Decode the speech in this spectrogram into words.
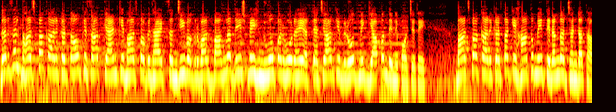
दरअसल भाजपा कार्यकर्ताओं के साथ कैंट के भाजपा विधायक संजीव अग्रवाल बांग्लादेश में हिंदुओं पर हो रहे अत्याचार के विरोध में ज्ञापन देने पहुँचे थे। भाजपा कार्यकर्ता के हाथों में तिरंगा झंडा था।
